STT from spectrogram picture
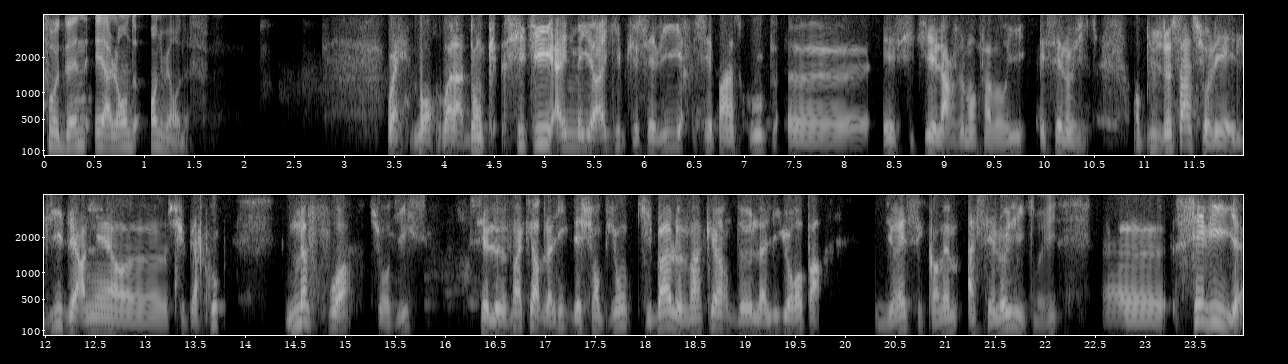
Foden et Haaland en numéro 9. Ouais, bon, voilà. Donc, City a une meilleure équipe que Séville, c'est pas un scoop, euh, et City est largement favori, et c'est logique. En plus de ça, sur les dix dernières euh, Supercoupes, 9 fois sur 10, c'est le vainqueur de la Ligue des Champions qui bat le vainqueur de la Ligue Europa. Vous me direz, c'est quand même assez logique. Oui. Euh, Séville,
